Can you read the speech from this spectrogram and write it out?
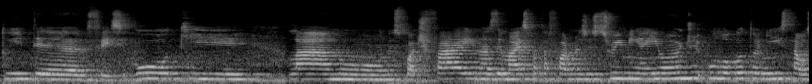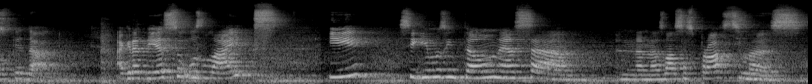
Twitter, Facebook, lá no, no Spotify, nas demais plataformas de streaming aí onde o Logotonia está hospedado. Agradeço os likes e seguimos então nessa na, nas nossas próximas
